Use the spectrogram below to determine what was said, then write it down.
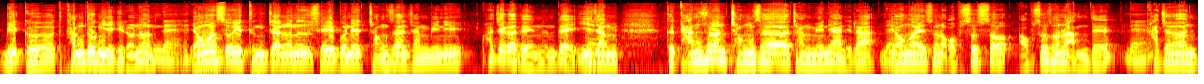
미, 그 감독 얘기로는 네. 영화성에 등장하는 세 번의 정사 장면이 화제가 되었는데 이 네. 장면 그 단순한 정사 장면이 아니라 네. 영화에서는 없어서 없어서는 안될 네. 가장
